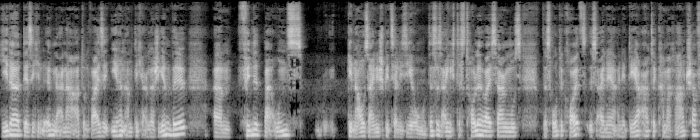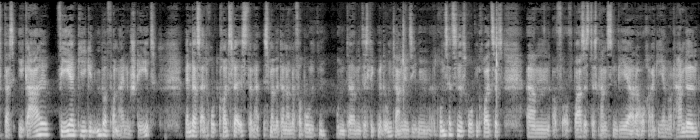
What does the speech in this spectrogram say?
jeder, der sich in irgendeiner Art und Weise ehrenamtlich engagieren will, ähm, findet bei uns genau seine Spezialisierung. Und das ist eigentlich das Tolle, weil ich sagen muss, das Rote Kreuz ist eine, eine derartige Kameradschaft, dass egal wer gegenüber von einem steht, wenn das ein Rotkreuzler ist, dann ist man miteinander verbunden. Und ähm, das liegt mitunter an den sieben Grundsätzen des Roten Kreuzes, ähm, auf, auf Basis des Ganzen, wie wir da auch agieren und handeln.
